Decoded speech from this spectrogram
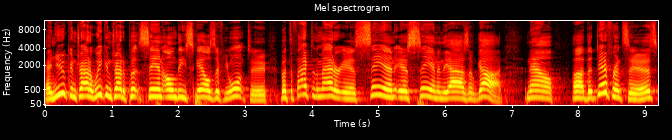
And you can try to, we can try to put sin on these scales if you want to, but the fact of the matter is, sin is sin in the eyes of God. Now, uh, the difference is,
